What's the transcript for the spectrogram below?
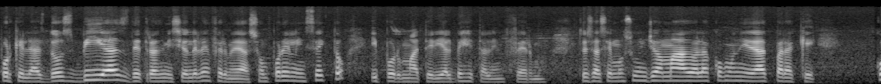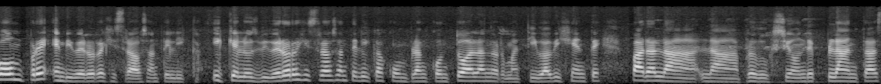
porque las dos vías de transmisión de la enfermedad son por el insecto y por material vegetal enfermo. Entonces hacemos un llamado a la comunidad para que compre en viveros registrados ante el ICA y que los viveros registrados ante el ICA cumplan con toda la normativa vigente para la, producción de plantas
